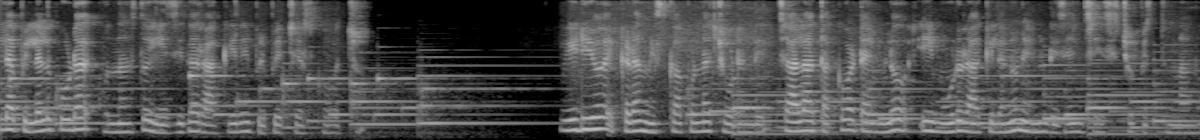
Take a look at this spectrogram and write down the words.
ఇలా పిల్లలు కూడా కుందన్స్తో ఈజీగా రాఖీని ప్రిపేర్ చేసుకోవచ్చు. వీడియో ఎక్కడ మిస్ కాకుండా చూడండి. చాలా తక్కువ టైంలో ఈ మూడు రాఖీలను నేను డిజైన్ చేసి చూపిస్తున్నాను.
